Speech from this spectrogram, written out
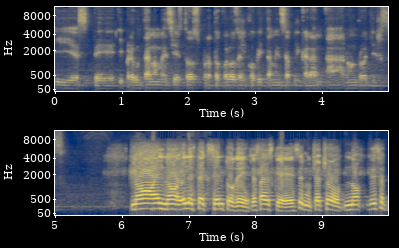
y, este, y preguntándome si estos protocolos del COVID también se aplicarán a Aaron Rodgers. No, él no, él está exento de, ya sabes que ese muchacho no, ese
